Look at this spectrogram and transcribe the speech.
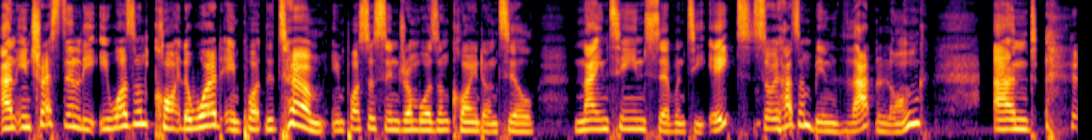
And interestingly, it wasn't coined, the word, import, the term imposter syndrome wasn't coined until 1978. So it hasn't been that long. And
